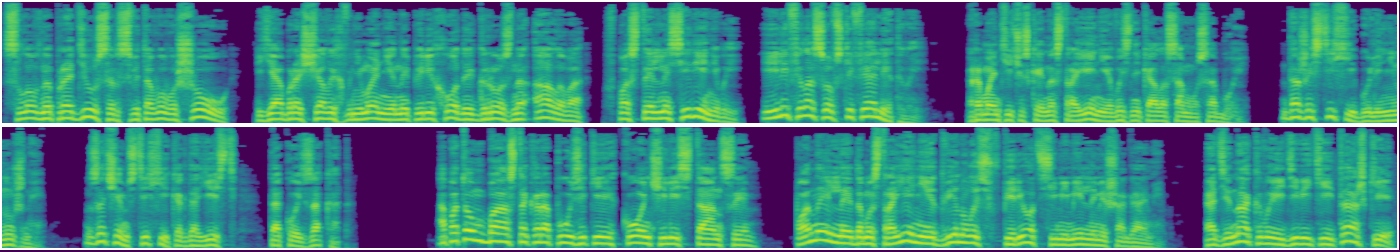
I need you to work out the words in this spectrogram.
Словно продюсер светового шоу, я обращал их внимание на переходы грозно-алого в пастельно-сиреневый или философски-фиолетовый. Романтическое настроение возникало само собой. Даже стихи были не нужны. Зачем стихи, когда есть такой закат? А потом баста карапузики, кончились танцы. Панельное домостроение двинулось вперед семимильными шагами. Одинаковые девятиэтажки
